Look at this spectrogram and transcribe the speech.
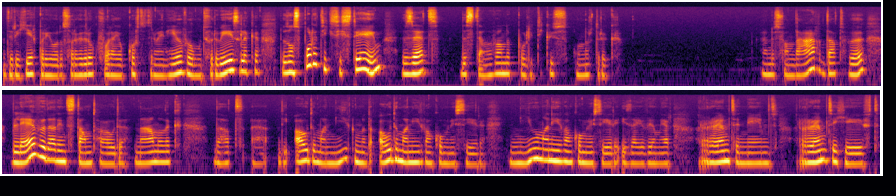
De regeerperiode zorgen er ook voor dat je op korte termijn heel veel moet verwezenlijken. Dus ons politiek systeem zet de stemmen van de politicus onder druk. En dus vandaar dat we blijven dat in stand houden, namelijk dat uh, die oude manier, de oude manier van communiceren. Nieuwe manier van communiceren is dat je veel meer ruimte neemt, ruimte geeft,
